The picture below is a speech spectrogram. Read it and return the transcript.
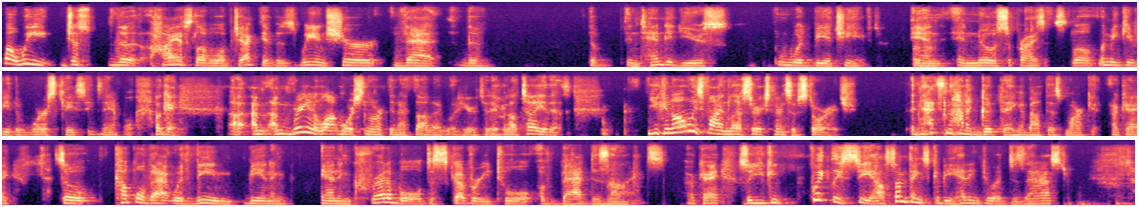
Well, we just the highest level objective is we ensure that the the intended use would be achieved mm-hmm. and and no surprises. Well, let me give you the worst case example. Okay. Uh, I'm, I'm bringing a lot more snark than I thought I would here today, but I'll tell you this. You can always find lesser expensive storage. And that's not a good thing about this market. Okay. So couple that with Veeam being an, an incredible discovery tool of bad designs. Okay. So you can quickly see how some things could be heading to a disaster.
